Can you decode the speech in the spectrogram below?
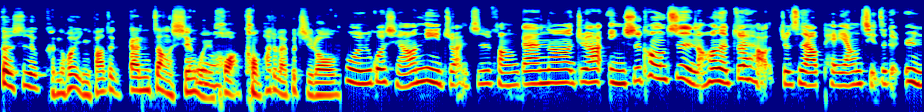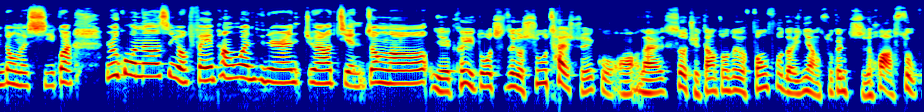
更是可能会引发这个肝脏纤维化，哦、恐怕就来不及喽。我如果想要逆转脂肪肝呢，就要饮食控制，然后呢，最好就是要培养起这个运动的习惯。如果呢是有肥胖问题的人，就要减重喽。也可以多吃这个蔬菜水果哦，来摄取当中这个丰富的营养素跟植化素。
